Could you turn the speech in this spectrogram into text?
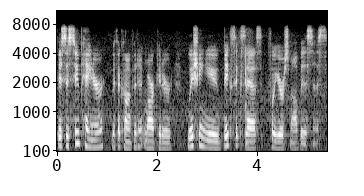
This is Sue Painter with A Confident Marketer wishing you big success for your small business.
